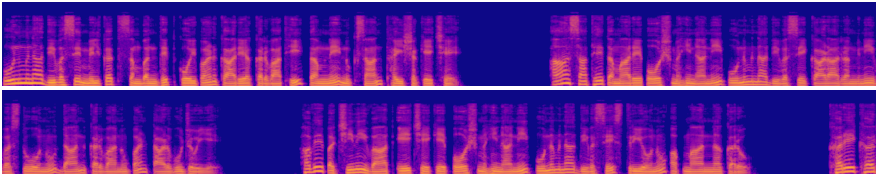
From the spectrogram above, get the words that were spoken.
પૂનમના દિવસે મિલકત સંબંધિત કોઈપણ કાર્ય કરવાથી તમને નુકસાન થઈ શકે છે. આ સાથે તમારે પોષ મહિનાની પૂનમના દિવસે કાળા રંગની વસ્તુઓનું દાન કરવાનું પણ ટાળવું જોઈએ. હવે પછીની વાત એ છે કે પોષ મહિનાની પૂનમના દિવસે સ્ત્રીઓનું અપમાન ન કરો. ખરેખર,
